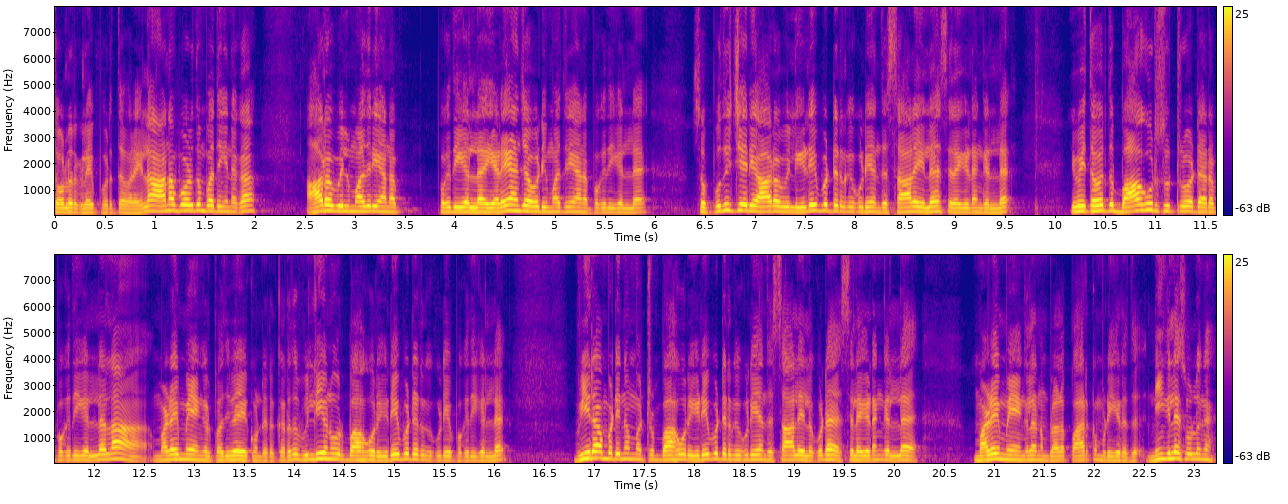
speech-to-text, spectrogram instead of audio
தோழர்களை பொறுத்தவரையில். ஆன பொழுதும் பார்த்தீங்கன்னாக்கா ஆரோவில் மாதிரியான பகுதிகளில் இடையாஞ்சாவடி மாதிரியான பகுதிகளில். ஸோ புதுச்சேரி ஆரோவில் இடைப்பட்டு இருக்கக்கூடிய அந்த சாலையில் சில இடங்களில் இவை தவிர்த்து பாகூர் சுற்றுவட்டார பகுதிகளிலலாம் மழை மேயங்கள் பதிவாகி கொண்டிருக்கிறது. வில்லியனூர் பாகூர் இடைப்பட்டு இருக்கக்கூடிய பகுதிகளில் வீராம்பட்டினம் மற்றும் பாகூர் இடைப்பட்டு இருக்கக்கூடிய அந்த சாலையில் கூட சில இடங்களில் மழை மேயங்களை நம்மளால் பார்க்க முடிகிறது. நீங்களே சொல்லுங்கள்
